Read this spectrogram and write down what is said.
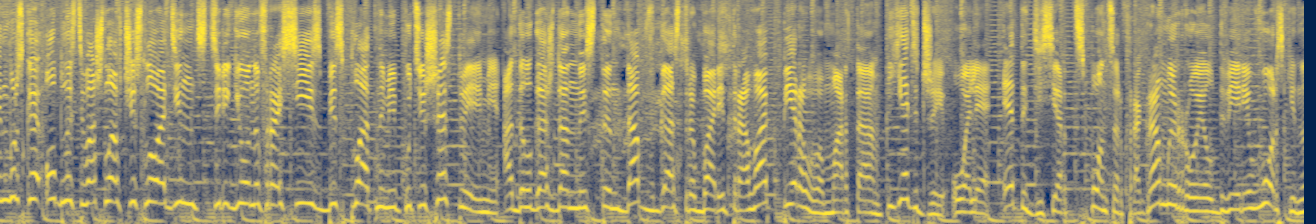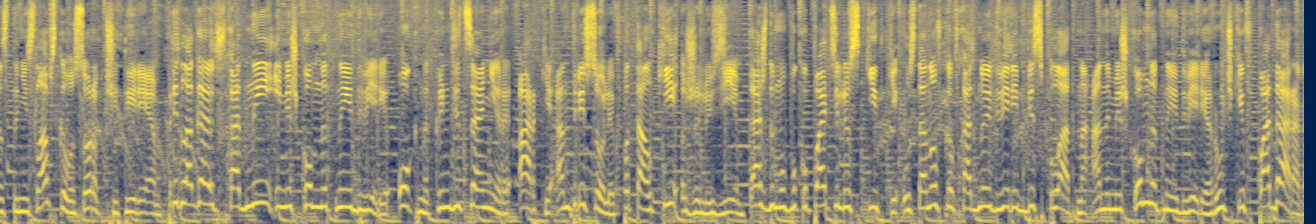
Оренбургская область вошла в число 11 регионов России с бесплатными путешествиями, а долгожданный стендап в гастробаре «Трава» 1 марта. Я диджей Оля. Это десерт. Спонсор программы Royal Двери в Орске на Станиславского 44. Предлагают входные и межкомнатные двери, окна, кондиционеры, арки, антресоли, потолки, жалюзи. Каждому покупателю скидки. Установка входной двери бесплатно, а на межкомнатные двери ручки в подарок.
